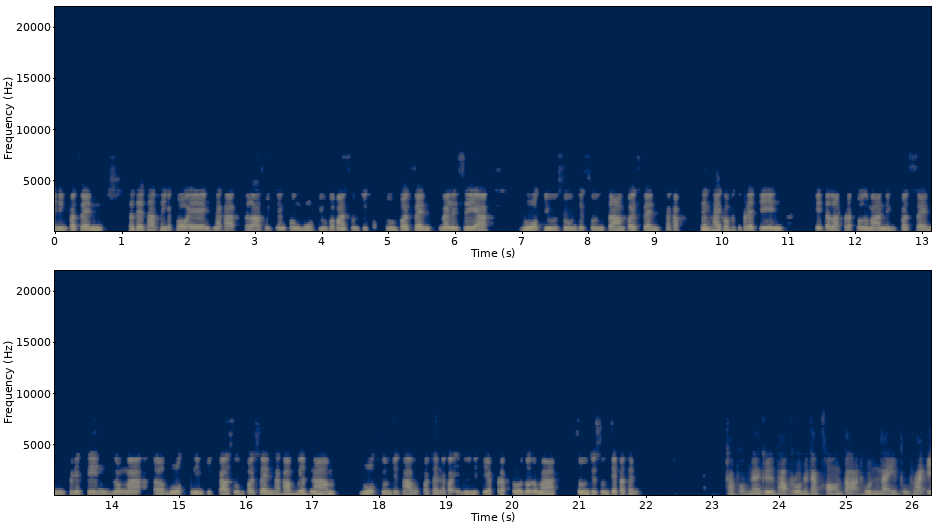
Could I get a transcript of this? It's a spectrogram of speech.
1.41%สเตทไทม์สิงคโปร์เองนะครับล่าสุดยังคงบวกอยู่ประมาณ 0.60%มาเลเซีย บวกอยู่ 0.03%นะครับ ซึ่งไฮคอมเพลประเทศจีนปิดตลาดปรับตัวลงมา 1%ฟิลิปปินส์ลงมาเอ่อบวก 1.90%นะครับ เวียดนามบวก 0.56%แล้วก็อินโดนีเซียปรับตัวลดลงมา 0.07% ครับผมนั่นคือภาพรวมนะครับของตลาดหุ้นในภูมิภาคเอ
